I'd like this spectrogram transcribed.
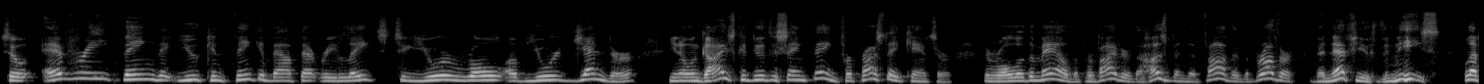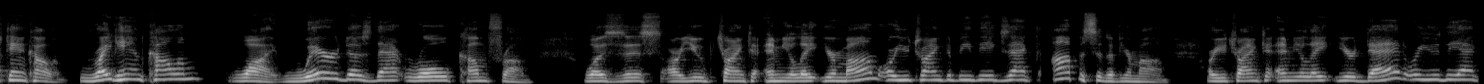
So everything that you can think about that relates to your role of your gender, you know, and guys could do the same thing for prostate cancer. The role of the male, the provider, the husband, the father, the brother, the nephew, the niece, left hand column, right hand column. Why? Where does that role come from? Was this, are you trying to emulate your mom or are you trying to be the exact opposite of your mom? Are you trying to emulate your dad or are you the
